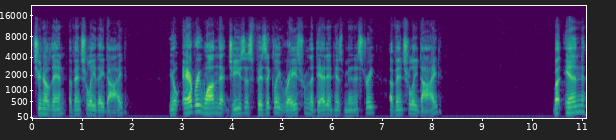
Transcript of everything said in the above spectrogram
but you know, then eventually they died. You know, everyone that Jesus physically raised from the dead in his ministry eventually died. But in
